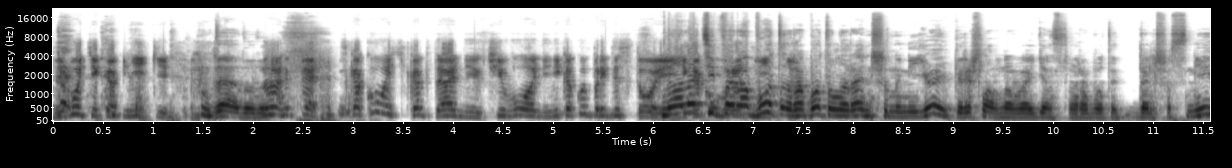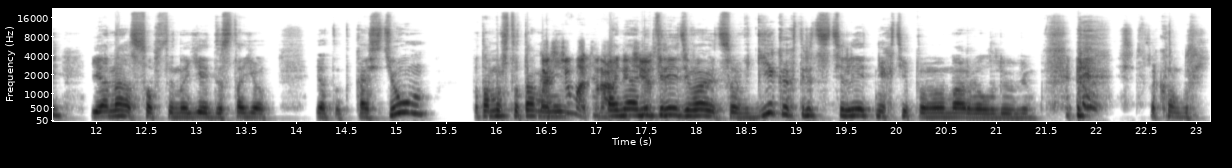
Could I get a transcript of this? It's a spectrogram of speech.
Не будьте как Ники. Да, да, Ну, да. опять, с какого, когда они, чего они, никакой предыстории. Ну, она типа работала раньше на нее и перешла в новое агентство работать дальше с ней. И она, собственно, ей достает этот костюм, потому что там они, отвратный, они, они переодеваются в гиках 30-летних, типа мы Марвел любим. В таком духе.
